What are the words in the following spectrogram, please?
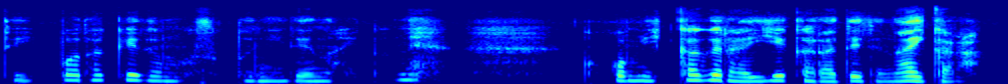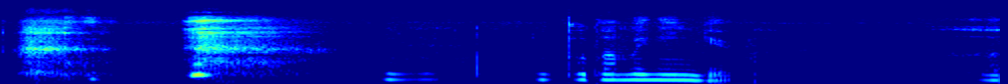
て一歩だけでも外に出ないとね。ここ3日ぐらい家から出てないから。とダメ人間。そ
